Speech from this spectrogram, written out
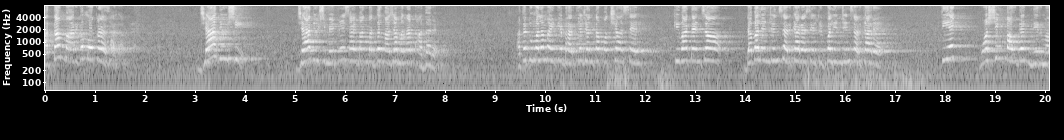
आता मार्ग मोकळा झाला. ज्या दिवशी ज्या दिवशी मेत्रे साहेबांबद्दल माझ्या मनात आदर आहे. आता तुम्हाला माहिती आहे भारतीय जनता पक्ष असेल किंवा त्यांचं डबल इंजिन सरकार असेल ट्रिपल इंजिन सरकार आहे ती एक वॉशिंग पावडर निर्मा.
